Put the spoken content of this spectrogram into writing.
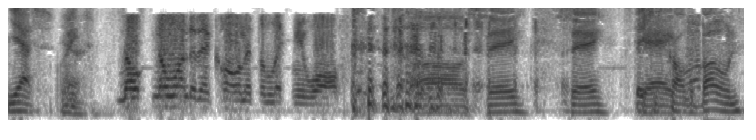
Yes. Right. No, no wonder they're calling it the lick me wall. Oh, see, see. Station's Yay. called the Bone.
